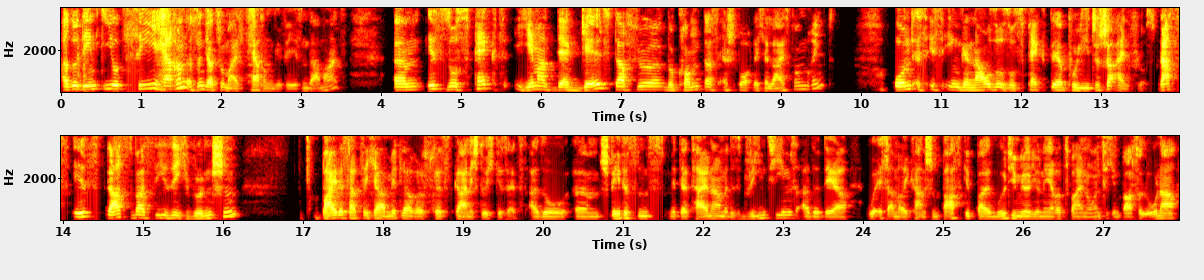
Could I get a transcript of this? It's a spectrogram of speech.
Also den IOC-Herren, es sind ja zumeist Herren gewesen damals, ähm, ist suspekt jemand, der Geld dafür bekommt, dass er sportliche Leistungen bringt. Und es ist ihnen genauso suspekt der politische Einfluss. Das ist das, was sie sich wünschen. Beides hat sich ja mittlere Frist gar nicht durchgesetzt. Also ähm, spätestens mit der Teilnahme des Dream Teams, also der US-amerikanischen Basketball-Multimillionäre 92 in Barcelona,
